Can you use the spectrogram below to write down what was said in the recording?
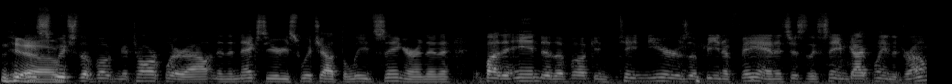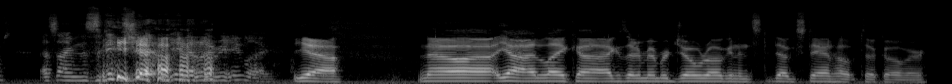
Yeah. You switch the fucking guitar player out, and then the next year you switch out the lead singer, and then uh, by the end of the fucking ten years of being a fan, it's just the same guy playing the drums. That's not even the same shit. You know what I mean? Like, Yeah. No, uh, yeah, I like because I remember Joe Rogan and St- Doug Stanhope took over,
